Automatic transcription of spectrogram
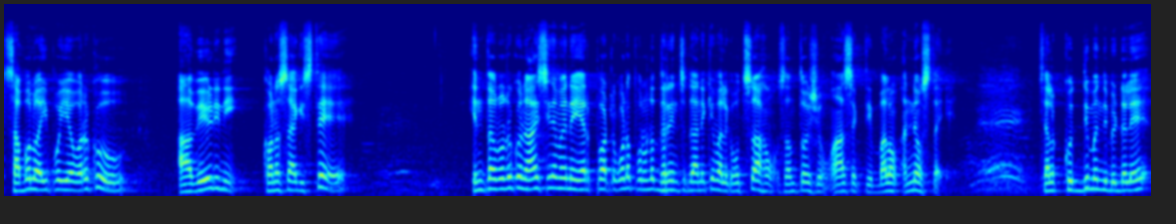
సభలు అయిపోయే వరకు ఆ వేడిని కొనసాగిస్తే ఇంతవరకు నాశనమైన ఏర్పాట్లు కూడా పునరుద్ధరించడానికి వాళ్ళకి ఉత్సాహం సంతోషం ఆసక్తి బలం అన్నీ వస్తాయి. చాలా కొద్ది మంది బిడ్డలే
